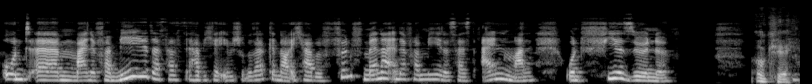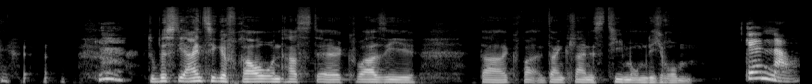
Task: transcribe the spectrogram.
Und ähm, meine Familie, das heißt, habe ich ja eben schon gesagt, genau, ich habe fünf Männer in der Familie, das heißt einen Mann und vier Söhne. Okay. Du bist die einzige Frau und hast äh, quasi da dein kleines Team um dich rum. Genau.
